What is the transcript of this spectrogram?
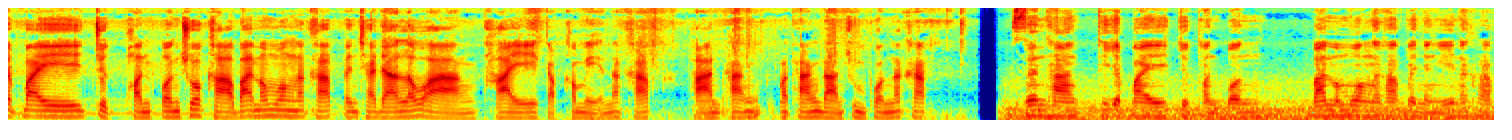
จะไปจุดผ่อนปลนชั่วคราวบ้านมะม่วงนะครับ เป็นชายแดนระหว่างไทยกับเขมรนะครับ ผ่านทางมาทางด่านชุมพลนะครับ เส้นทางที่จะไปจุดผ่อนปลนบ้านมะม่วงนะครับ เป็นอย่างนี้นะครับ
